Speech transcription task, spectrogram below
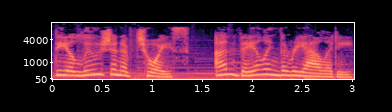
The Illusion of Choice, Unveiling the Reality.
